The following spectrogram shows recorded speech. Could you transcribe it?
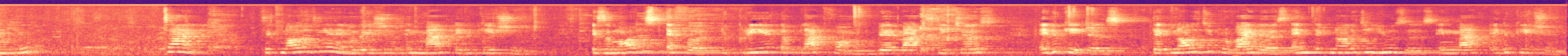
Thank you. Time, Technology and Innovation in Math Education is a modest effort to create a platform where math teachers, educators, technology providers, and technology users in math education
